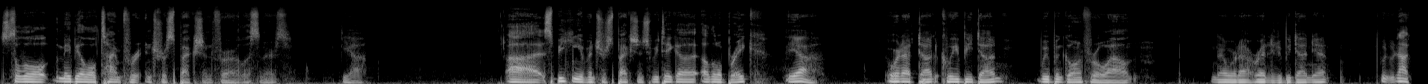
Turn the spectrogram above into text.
just a little, maybe a little time for introspection for our listeners. yeah, Uh, speaking of introspection, should we take a, a little break? yeah, we're not done. Can we be done? We've been going for a while. No, we're not ready to be done yet. We're not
